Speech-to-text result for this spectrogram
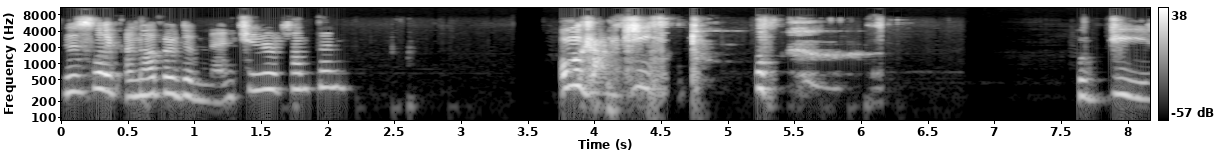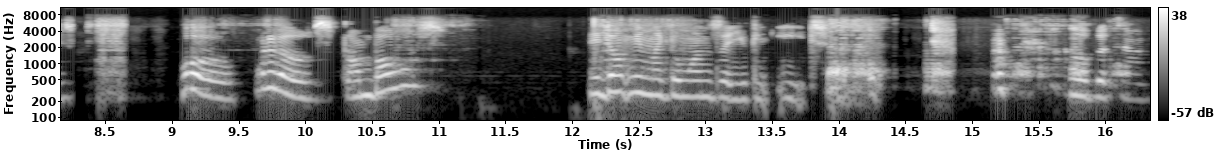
This Is like another dimension or something? Oh my god, jeez! oh jeez. Whoa, what are those? Gumballs? I don't mean like the ones that you can eat. Love that sound.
